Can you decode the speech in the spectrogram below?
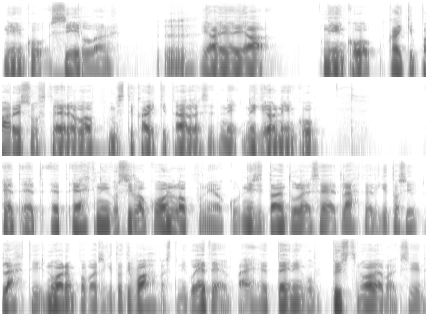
niin kuin silloin. Mm. Ja, ja, ja niin kuin kaikki parisuhteiden loppumista ja kaikki tällaiset, niin nekin on niin kuin, että et, et ehkä niin kuin silloin kun on loppunut joku, niin sitten aina tulee se, että lähtee jotenkin tosi, lähti nuorempaa varsinkin tosi vahvasti niin kuin eteenpäin, ettei niin kuin pystynyt olemaan siinä,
